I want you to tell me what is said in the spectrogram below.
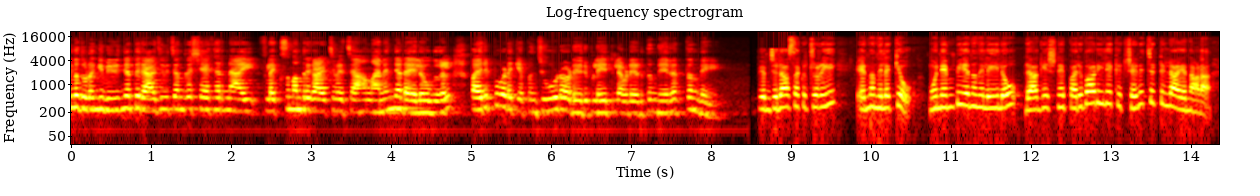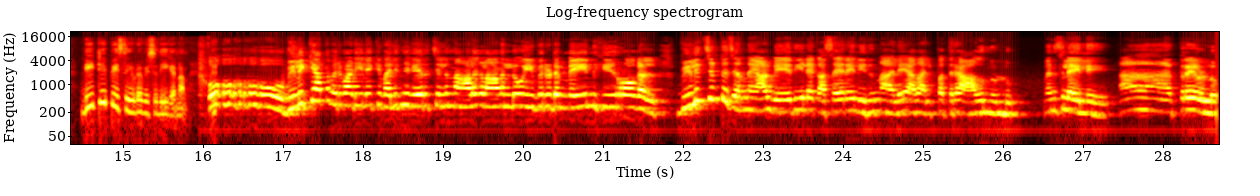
എന്ന് തുടങ്ങി വിഴിഞ്ഞത്ത് രാജീവ് ചന്ദ്രശേഖരനായി ഫ്ലെക്സ് മന്ത്രി കാഴ്ചവെച്ച ആ നനഞ്ഞ ഡയലോഗുകൾ പരിപ്പ് വടയ്ക്കൊപ്പം ചൂടോടെ ഒരു പ്ലേറ്റിൽ അവിടെ എടുത്ത് നിരത്തുന്നേ. എം ജില്ലാ സെക്രട്ടറി എന്ന നിലയ്ക്കോ മുൻ എം പി എന്ന നിലയിലോ രാകേഷിനെ പരിപാടിയിലേക്ക് ക്ഷണിച്ചിട്ടില്ല എന്നാണ് ഡി ടി പി സിയുടെ വിശദീകരണം. ഓ ഓ വിളിക്കാത്ത പരിപാടിയിലേക്ക് വലിഞ്ഞു കയറി ചെല്ലുന്ന ആളുകളാണല്ലോ ഇവരുടെ മെയിൻ ഹീറോകൾ വിളിച്ചിട്ട് ചെന്നയാൾ വേദിയിലെ കസേരയിൽ ഇരുന്നാലേ അത് അല്പത്തരം ആകുന്നുള്ളൂ. മനസ്സിലായില്ലേ? ആ അത്രേ ഉള്ളൂ.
